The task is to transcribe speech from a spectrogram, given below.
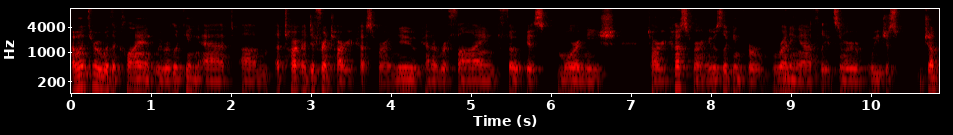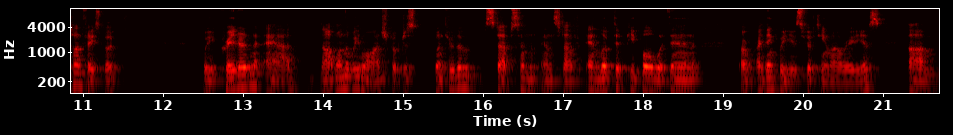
i went through with a client we were looking at um, a, tar- a different target customer a new kind of refined focused more niche target customer and he was looking for running athletes and we, were, we just jumped on facebook we created an ad, not one that we launched, but just went through the steps and, and stuff and looked at people within, I think we used 15 mile radius, um,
